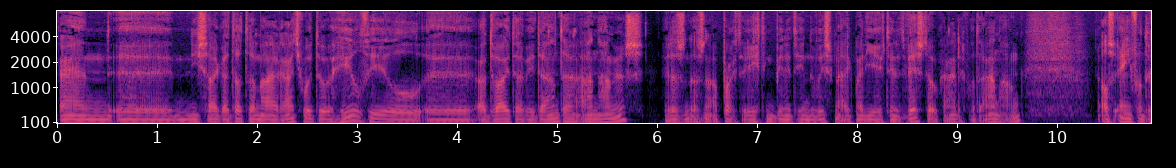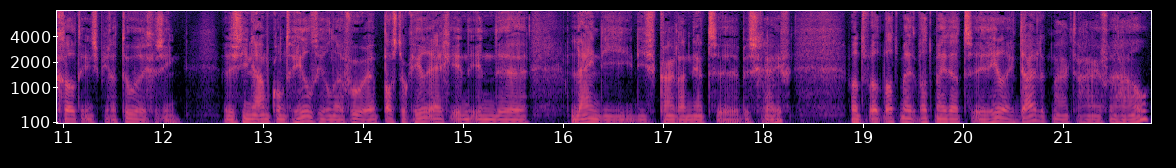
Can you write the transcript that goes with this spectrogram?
En eh Nisargadatta Maharaj wordt door heel veel eh, Advaita Vedanta aanhangers... dat, is een, aparte richting binnen het hindoeïsme eigenlijk... maar die heeft in het Westen ook aardig wat aanhang... als een van de grote inspiratoren gezien. Dus die naam komt heel veel naar voren. En past ook heel erg in, in de lijn die, die Carla net eh, beschreef. Want wat, wat, mij, wat dat eh, heel erg duidelijk maakte, haar verhaal...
